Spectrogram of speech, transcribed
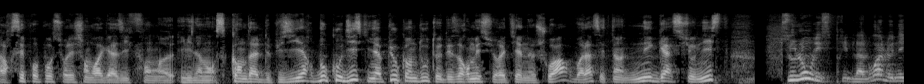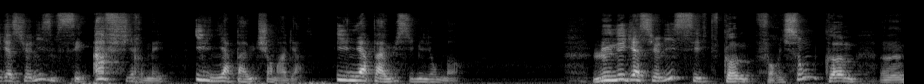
Alors ces propos sur les chambres à gaz, ils font euh, évidemment scandale depuis hier. Beaucoup disent qu'il n'y a plus aucun doute désormais sur Étienne Chouard. Voilà, c'est un négationniste. Selon l'esprit de la loi, le négationnisme, c'est affirmer il n'y a pas eu de chambre à gaz. Il n'y a pas eu 6 millions de morts. Le négationnisme, c'est comme Forisson, comme euh,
